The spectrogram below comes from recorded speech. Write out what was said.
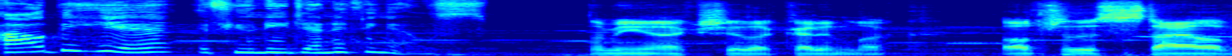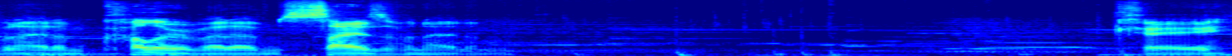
I'll be here if you need anything else. Let me actually look. I didn't look. Alter the style of an item, color of an item, size of an item. Okay.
